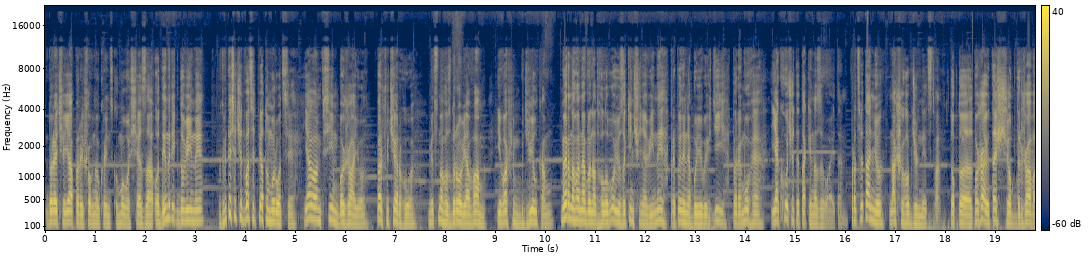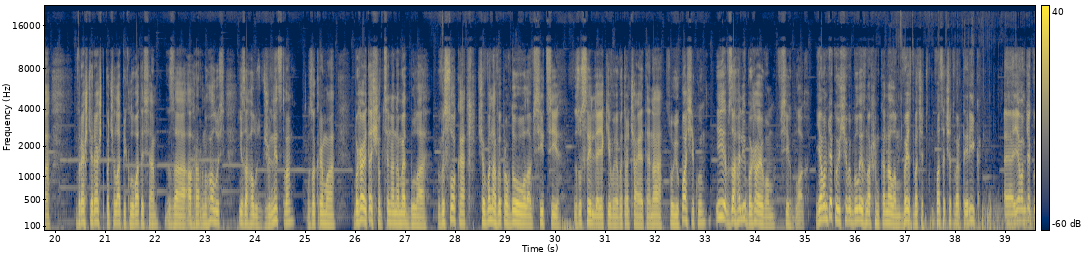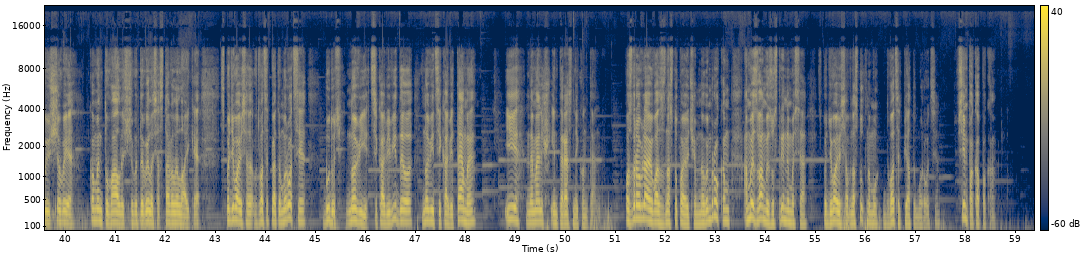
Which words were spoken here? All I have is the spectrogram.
До речі, я перейшов на українську мову ще за один рік до війни. В 2025 році я вам всім бажаю в першу чергу міцного здоров'я вам і вашим бджілкам, мирного неба над головою, закінчення війни, припинення бойових дій, перемоги, як хочете, так і називайте. Процвітанню нашого бджільництва. Тобто бажаю те, щоб держава, врешті-решт, почала піклуватися за аграрну галузь і за галузь бджільництва. Зокрема, бажаю те, щоб ціна на мед була висока, щоб вона виправдовувала всі ці зусилля, які ви витрачаєте на свою пасіку. І взагалі бажаю вам всіх благ. Я вам дякую, що ви були з нашим каналом весь 2024 рік. Е, Я вам дякую, що ви коментували, що ви дивилися, ставили лайки. Сподіваюся, в 2025 році будуть нові цікаві відео, нові цікаві теми і не менш інтересний контент. Поздравляю вас з наступаючим новим роком, а ми з вами зустрінемося, сподіваюся, в наступному 25-му році. Всім пока-пока.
